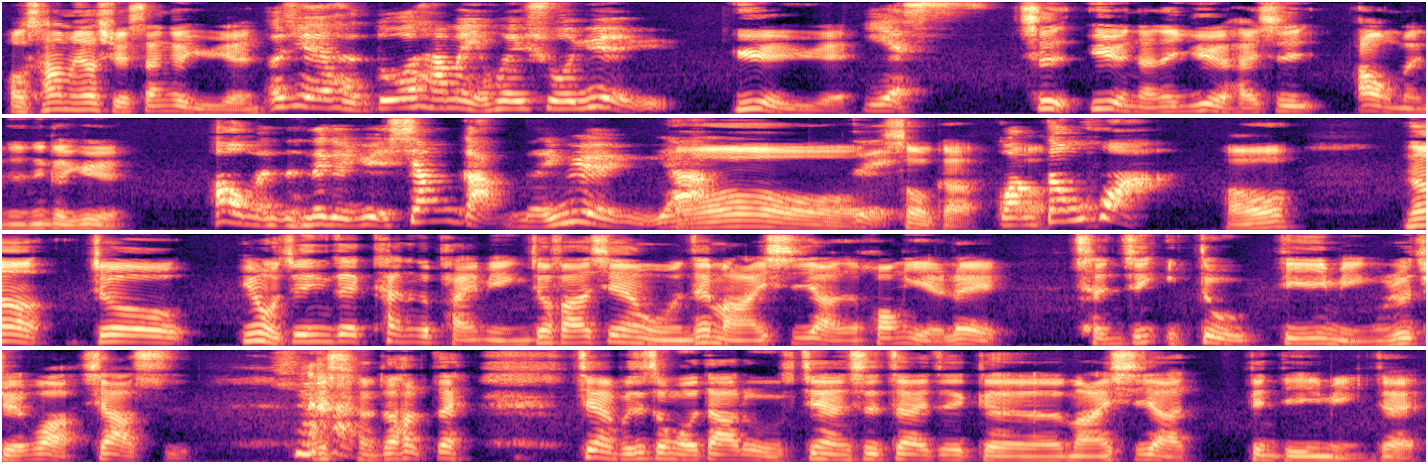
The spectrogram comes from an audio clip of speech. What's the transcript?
哦，他们要学三个语言，而且很多他们也会说粤语。粤语，Yes，是越南的粤还是澳门的那个粤？澳门的那个粤，香港的粤语啊。哦，对，受噶，广东话。好，那就因为我最近在看那个排名，就发现我们在马来西亚的荒野类曾经一度第一名，我就觉得哇，吓死！没想到在竟然不是中国大陆，竟然是在这个马来西亚变第一名，对。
